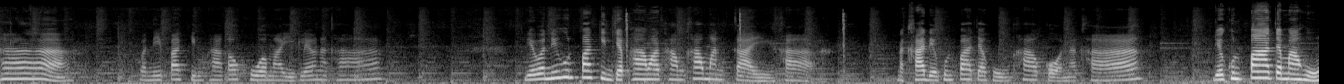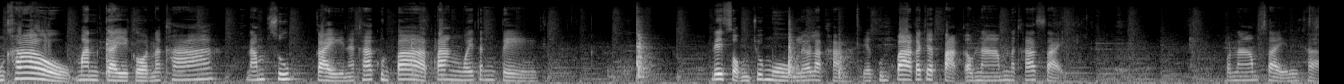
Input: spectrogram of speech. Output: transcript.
ค่ะ วันนี้ป้ากินพาเข้าครัวมาอีกแล้วนะคะ เดี๋ยววันนี้คุณป้ากินจะพามาทำข้าวมันไก่ค่ะนะคะ เดี๋ยวคุณป้าจะหุงข้าวก่อนนะคะ เดี๋ยวคุณป้าจะมาหุงข้าวมันไก่ก่อนนะคะ น้ำซุปไก่นะคะ คุณป้าตั้งไว้ตั้งแต่ได้สองชั่วโมงแล้วล่ะค่ะ เดี๋ยวคุณป้าก็จะตักเอาน้ำนะคะ ใส่เอาน้ำใส่เลยค่ะ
